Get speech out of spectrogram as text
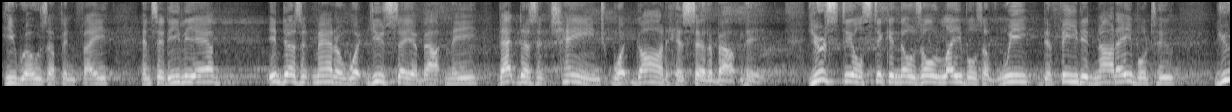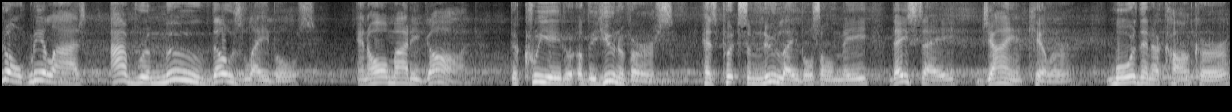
He rose up in faith and said, Eliab, it doesn't matter what you say about me. That doesn't change what God has said about me. You're still sticking those old labels of weak, defeated, not able to. You don't realize I've removed those labels and Almighty God, the creator of the universe, has put some new labels on me. They say giant killer, more than a conqueror,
